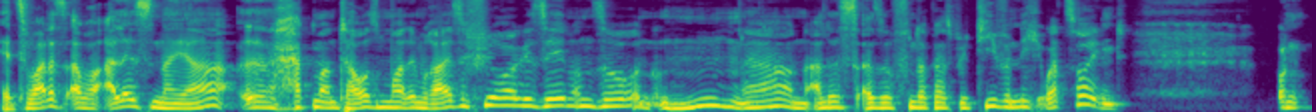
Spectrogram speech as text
Jetzt war das aber alles, naja, äh, hat man tausendmal im Reiseführer gesehen und so und, und hm, ja, und alles, also von der Perspektive nicht überzeugend. Und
